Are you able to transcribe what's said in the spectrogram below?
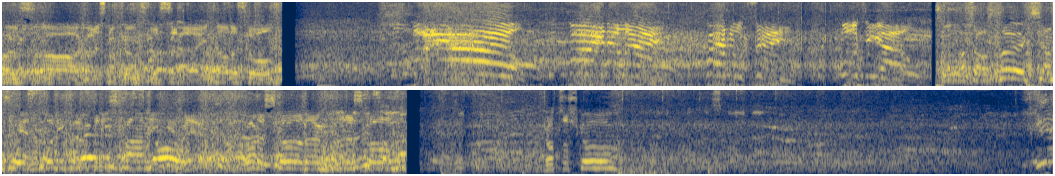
post. Oh, God, it's not going for us today. Not at all. Bloody hell! Finally! Penalty! Bloody hell! That's our third chance of getting a bloody penalty. He's finally giving it. Gotta score, though. Gotta score. Got to score. Yes!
